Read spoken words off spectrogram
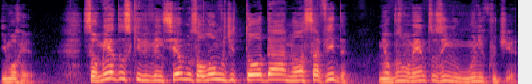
e morrer. São medos que vivenciamos ao longo de toda a nossa vida, em alguns momentos em um único dia.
